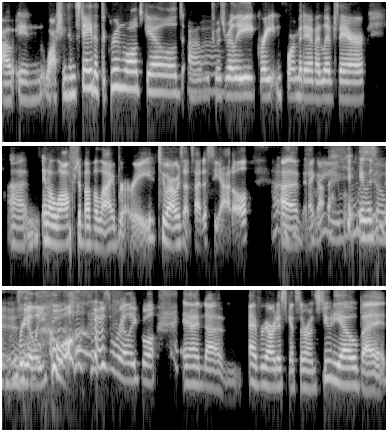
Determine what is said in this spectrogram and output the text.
out in Washington State at the Grünewald Guild, oh, um, wow. which was really great, and informative. I lived there um, in a loft above a library, two hours outside of Seattle. Um, and I got oh it was goodness. really cool. it was really cool. And um, every artist gets their own studio, but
